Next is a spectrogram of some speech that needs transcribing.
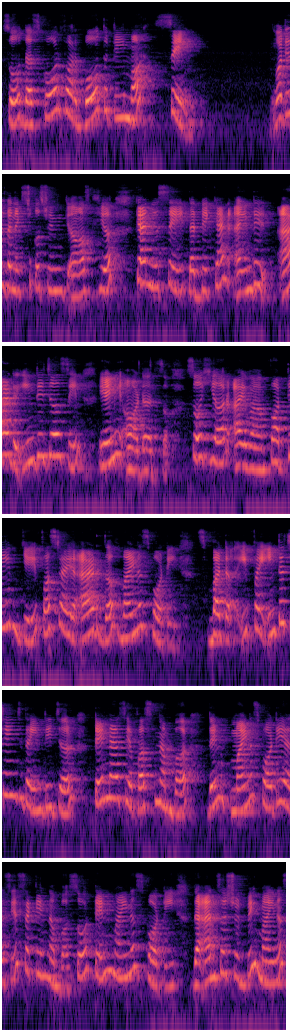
So the score for both team are same. What is the next question asked here? Can you say that we can add integers in any order? So, so here I uh, for team A, first I add the minus 40. But if I interchange the integer 10 as a first number, then minus 40 as a second number. So 10 minus 40, the answer should be minus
